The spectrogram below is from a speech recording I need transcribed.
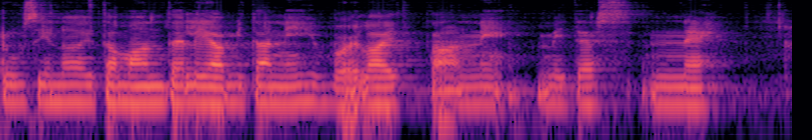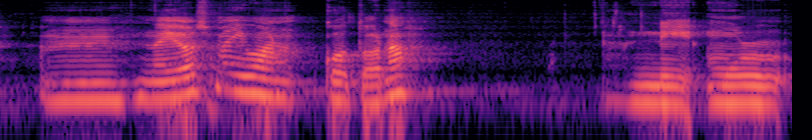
rusinoita, mantelia, mitä niihin voi laittaa, niin mites ne? Mm, no jos mä juon kotona, niin mulla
